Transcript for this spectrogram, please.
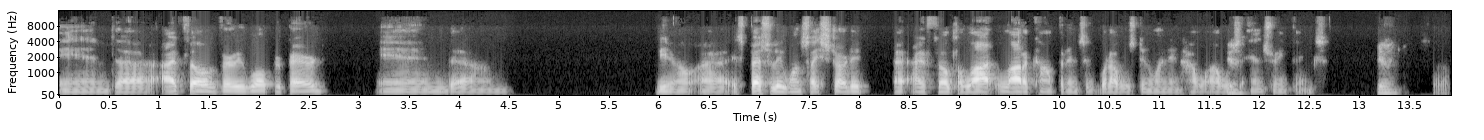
and uh, i felt very well prepared and um, you know uh, especially once i started I, I, felt a lot a lot of confidence in what i was doing and how i was Good. answering things Good. So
